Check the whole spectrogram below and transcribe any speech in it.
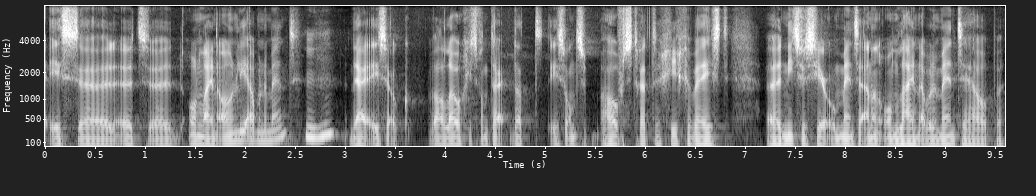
is het online-only abonnement. Daar is ook wel logisch, want daar, dat is onze hoofdstrategie geweest. Niet zozeer om mensen aan een online abonnement te helpen,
